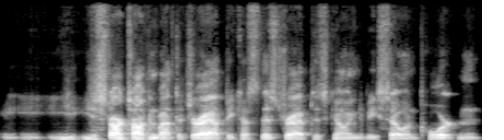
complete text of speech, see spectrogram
you, start talking about the draft because this draft is going to be so important.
